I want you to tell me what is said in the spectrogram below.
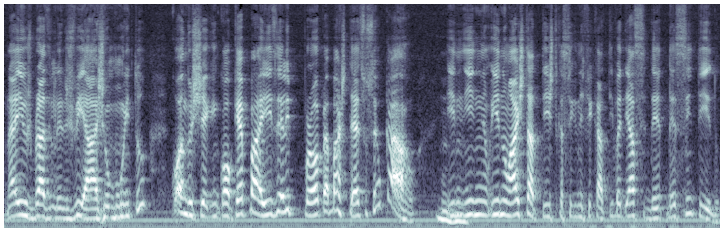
né, e os brasileiros viajam muito, quando chega em qualquer país, ele próprio abastece o seu carro. Uhum. E, e, e, não há estatística significativa de acidente nesse sentido.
